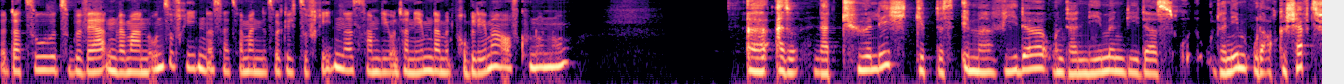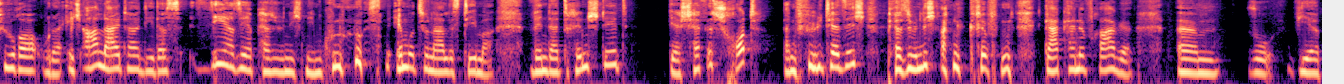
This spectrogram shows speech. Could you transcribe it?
dazu zu bewerten, wenn man unzufrieden ist, als wenn man jetzt wirklich zufrieden ist. Haben die Unternehmen damit Probleme auf Kununu? Äh, also natürlich gibt es immer wieder Unternehmen, die das Unternehmen oder auch Geschäftsführer oder HR-Leiter, die das sehr, sehr persönlich nehmen. Kununu ist ein emotionales Thema. Wenn da drin steht, der Chef ist Schrott, dann fühlt er sich persönlich angegriffen. Gar keine Frage. Ähm, so, wir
